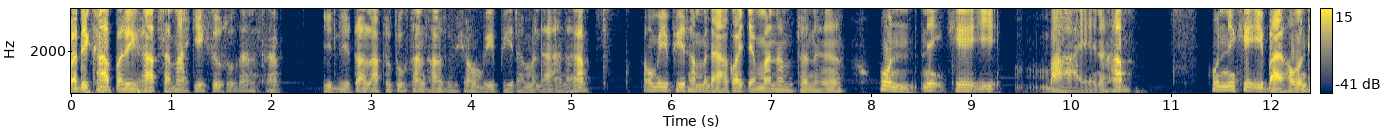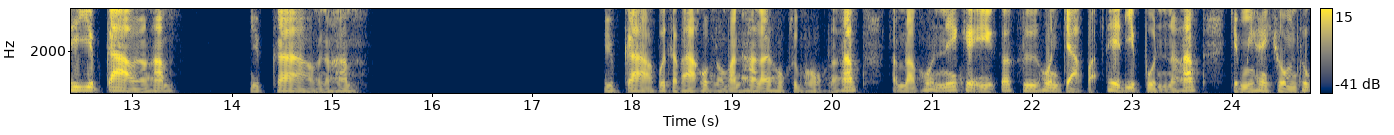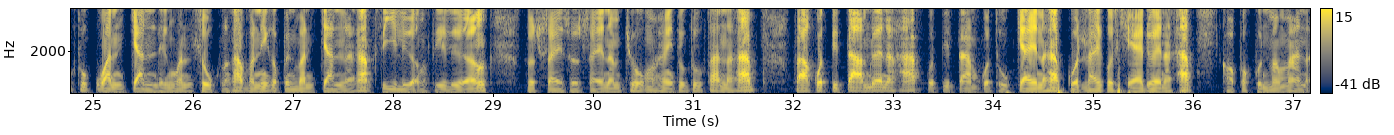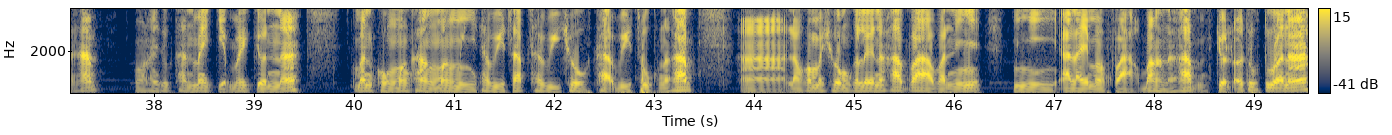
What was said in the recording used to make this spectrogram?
สวัสดีครับสวัสดีครับสมาชิกทุกทุกๆท่านครับยินดีต้อนรับทุกทุกๆท่านเข้าสู่ช่อง VP ธรรมดานะครับช่อง VP ธรรมดาก็จะมานำเสนอหุ้นนิเคอิบ่ายนะครับ หุ้นนิเคอิบ่ายของวันที่ยี่สิบเก้านะครับยี่สิบเก้านะครับ ยี่สิบเก้าพฤษภาคมสองพันะครับสำหรับหุ้นนิเคอิก็คือหุ้นจากประเทศญี่ปุ่นนะครับ จะมีให้ชมทุกๆ วันจันทร์ถึงวันศุกร์นะครับ วันนี้ก็เป็นวันจันทร์นะครับ สีเหลือง สีเหลือง สดใส สดใสนำโชคมาให้ทุก ๆ ท่านนะครับ ฝากกดติดตามด้วยนะครับ กดติดตาม กดถูกใจนะครับ กดไลค์ กดแชร์ด้วยนะครับ ขอบพระคุณมากๆนะครับ ขอให้ทุกท่านไม่เจ็บไม่จนนะ มั่นคงมั่งคั่งมั่งมีทวีทรัพย์ทวีโชคทวีสุขนะครับอ่าเราก็มาชมกันเลยนะครับว่าวันนี้มีอะไรมาฝากบ้างนะครับ จดเอาทุกตัวนะ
